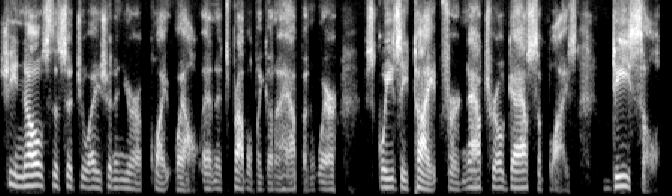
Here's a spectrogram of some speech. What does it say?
She knows the situation in Europe quite well. And it's probably going to happen where squeezy tight for natural gas supplies, diesel,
